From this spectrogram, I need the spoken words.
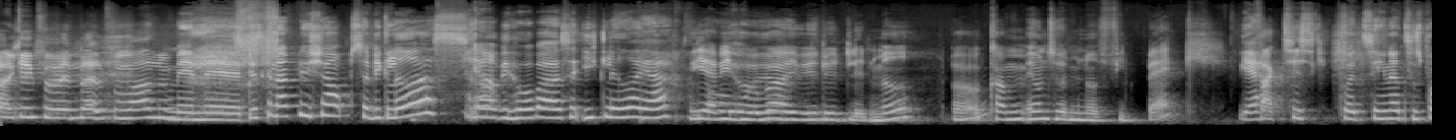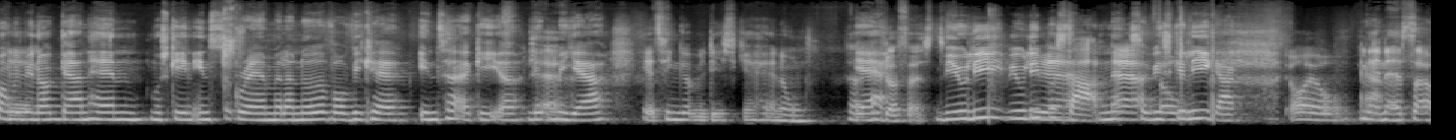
folk ikke forventer alt for meget nu. Men øh, det skal nok blive sjovt, så vi glæder os, Ja. og vi håber også, at I glæder jer. Ja, vi og, håber, I vil lytte lidt med og komme eventuelt med noget feedback. Ja. faktisk. På et senere tidspunkt vil vi Øhm. nok gerne have en, måske en Instagram eller noget, hvor vi kan interagere lidt Ja. med jer. Jeg tænker, vi lige skal have nogle, ja. lytter først. vi er jo lige, vi er jo lige på Ja. starten, ikke? Ja, så vi skal jo. lige i gang. Jo, jo. Men altså,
